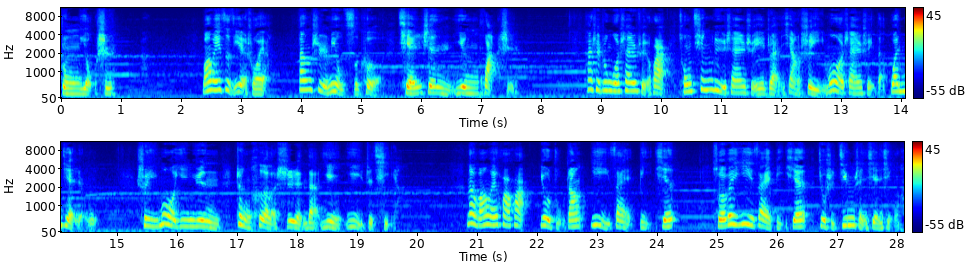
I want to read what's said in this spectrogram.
中有诗。”王维自己也说呀：“当世谬词客，前身应画师。”他是中国山水画从青绿山水转向水墨山水的关键人物，水墨氤氲，正合了诗人的隐逸之气呀。那王维画画又主张意在笔先，所谓意在笔先，就是精神先行嘛。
